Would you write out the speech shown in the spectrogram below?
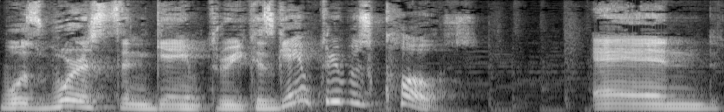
was worse than Game Three because Game Three was close, and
